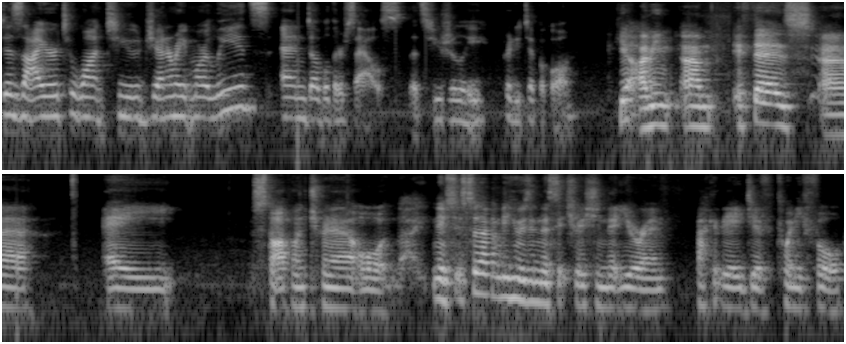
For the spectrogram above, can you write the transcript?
desire to want to generate more leads and double their sales. That's usually pretty typical. Yeah, I mean, um, if there's uh, a startup entrepreneur or you know, somebody who was in the situation that you were in back at the age of 24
